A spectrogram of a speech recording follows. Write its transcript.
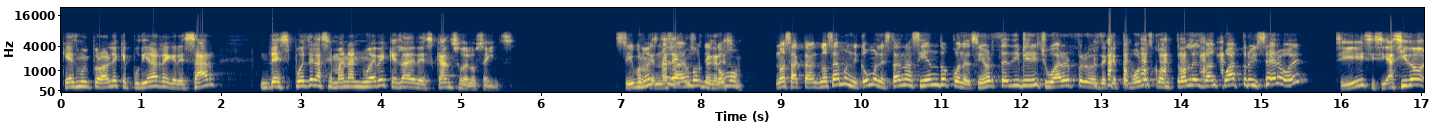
que es muy probable que pudiera regresar después de la semana 9, que es la de descanso de los Saints. Sí, porque no, sabemos ni cómo. No, exactamente. No sabemos ni cómo le están haciendo con el señor Teddy Bridgewater, pero desde que tomó los controles van 4 y 0, ¿eh? Sí, sí, sí. Ha sido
